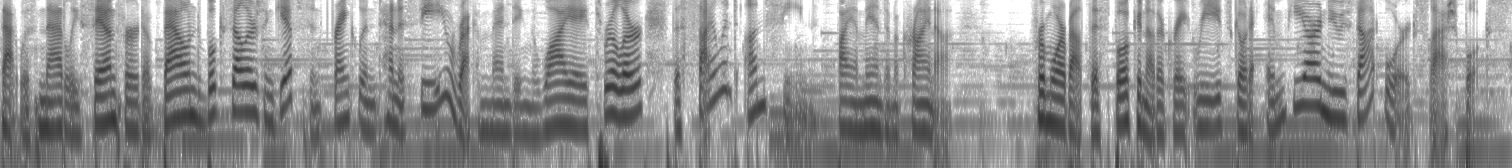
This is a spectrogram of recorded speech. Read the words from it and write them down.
That was Natalie Sanford of Bound Booksellers and Gifts in Franklin, Tennessee, recommending the YA thriller The Silent Unseen by Amanda McCrina. For more about this book and other great reads, go to nprnews.org/books.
